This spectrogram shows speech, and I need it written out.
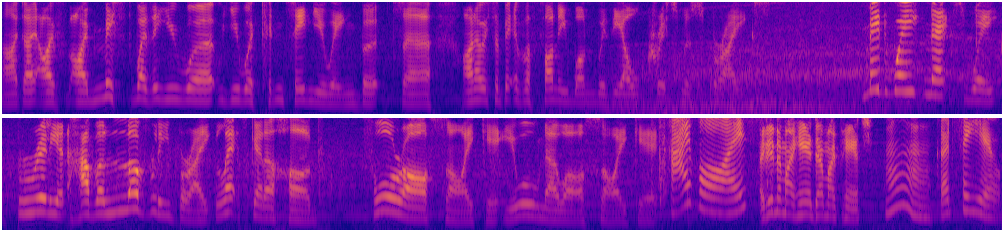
I don't. I I missed whether you were you were continuing, but uh, I know it's a bit of a funny one with the old Christmas breaks. Midweek next week. Brilliant. Have a lovely break. Let's get a hug for our psychic. You all know our psychic. Hi, boys. I didn't have my hand down my pants. Hmm, good for you.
